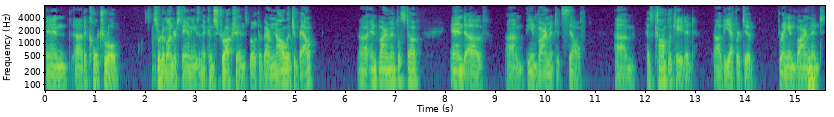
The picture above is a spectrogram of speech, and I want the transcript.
and uh, the cultural sort of understandings and the constructions, both of our knowledge about uh, environmental stuff and of um, the environment itself, um, has complicated uh, the effort to bring environment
